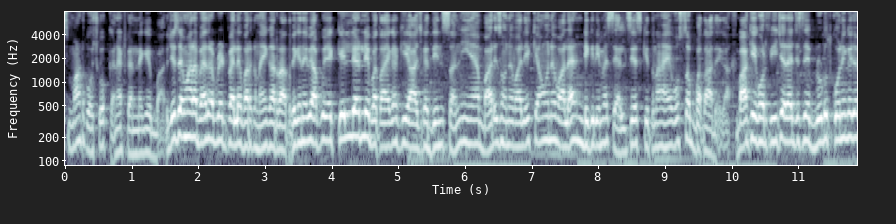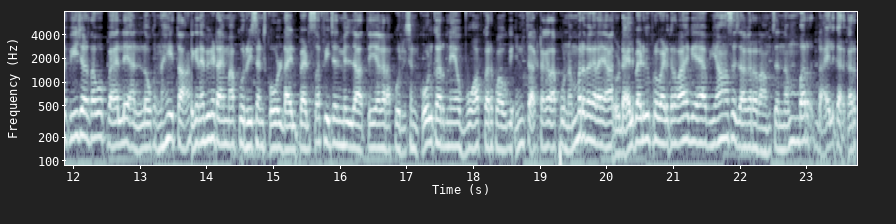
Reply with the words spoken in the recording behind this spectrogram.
स्मार्ट वॉच को कनेक्ट करने के बाद। जैसे हमारा वेदर अपडेट पहले वर्क नहीं कर रहा था, लेकिन अभी आपको ये क्लियरली बताएगा कि आज का दिन सनी है, बारिश होने वाली है, क्या होने वाला है डिग्री में सेल्सियस कितना है, वो सब बता देगा। बाकी एक और फीचर है, जैसे ब्लूटूथ कॉलिंग का जो फीचर था, वो पहले अनलॉक नहीं था, लेकिन अभी के टाइम में आपको रिसेंट कॉल डायल पैड सब फीचर मिल जाते हैं। अगर आपको रिसेंट कॉल करने है, वो आप कर पाओगे। इनफैक्ट अगर आपको नंबर वगैरह यार तो डायल पैड भी प्रोवाइड करवाया गया है। अब यहाँ से जाकर आराम से नंबर डायल कर कर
